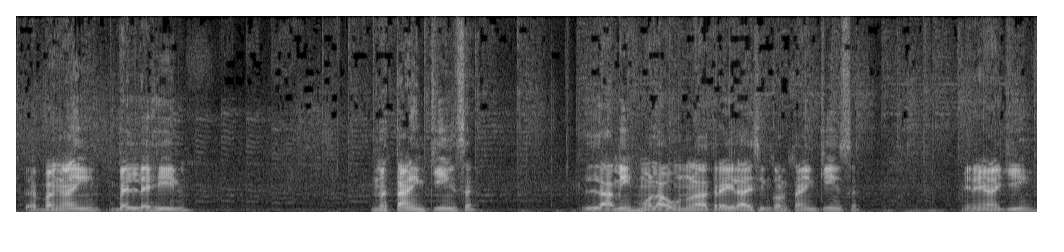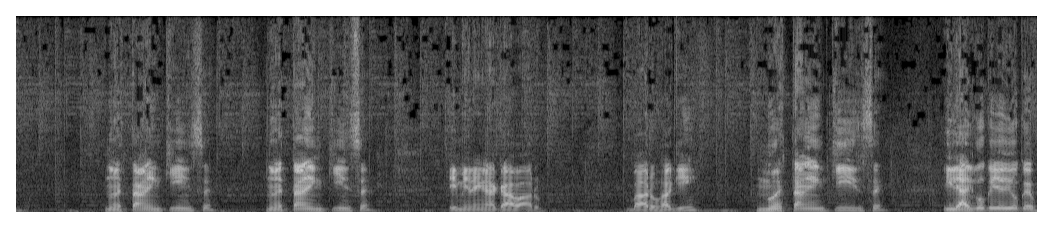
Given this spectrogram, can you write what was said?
Ustedes van ahí. Verde Hill. No están en 15. La misma, la 1, la 3 y la de 5 no están en 15. Miren aquí. No están en 15. No están en 15. Y miren acá Varus. Varus aquí. No están en 15. Y algo que yo digo que es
